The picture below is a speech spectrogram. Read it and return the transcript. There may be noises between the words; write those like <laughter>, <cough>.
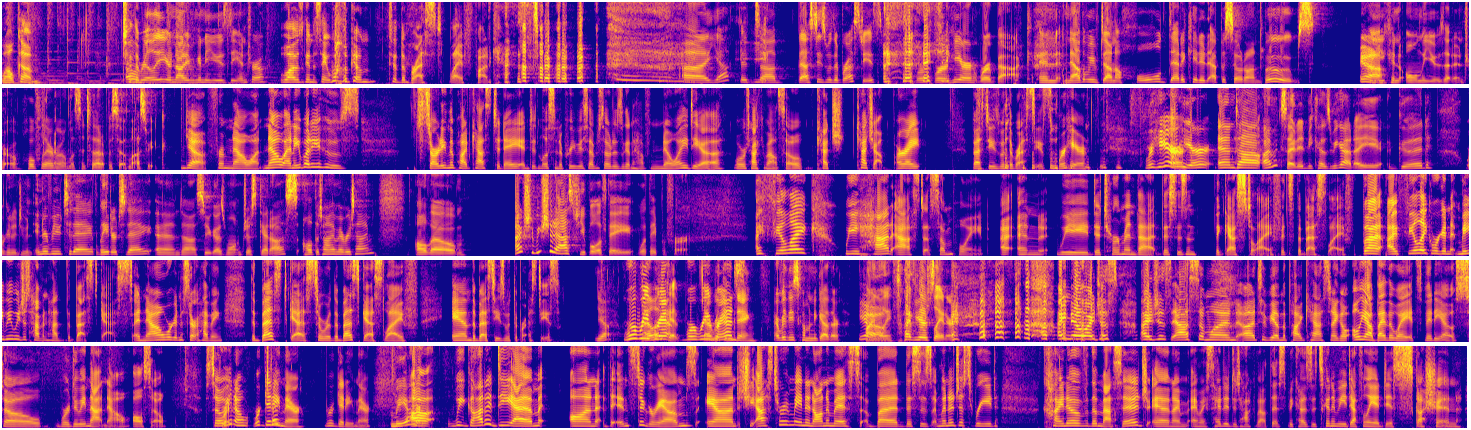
Welcome to oh, the. Really, you're not even going to use the intro? Well, I was going to say <laughs> welcome to the Breast Life podcast. <laughs> uh, yep, it's uh, besties with the breasties. <laughs> We're, we're here. We're back, and now that we've done a whole dedicated episode on boobs. Yeah. You can only use that intro. Hopefully, everyone listened to that episode last week. Yeah, from now on. Now, anybody who's starting the podcast today and didn't listen to previous episode is going to have no idea what we're talking about. So catch catch up. All right, besties with the resties. we're here. <laughs> We're here. We're here, and uh, I'm excited because we got a good. We're going to do an interview today, later today, and uh, so you guys won't just get us all the time, every time. Although, actually, we should ask people if they what they prefer. I feel like we had asked at some uh, and we determined that this isn't the guest life, it's the best life. But I feel like we're gonna maybe we just haven't had the best guests, and now we're gonna start having the best guests. So we're the best guest life and the besties with the breasties. Yeah, we're rebrand. Like we're rebranding. Everything's, everything's, coming together. Yeah. Finally, five years later. <laughs> <laughs> I know. I just I just asked someone uh, to be on the podcast, and I go, "Oh yeah, by the way, it's video, so we're doing that now also." So, right. you know, we're getting there. We're getting there. We are. Uh, we got a DM on the Instagrams and she asked to remain anonymous, but this is, I'm going to just read kind of the message and I'm, I'm excited to talk about this because it's going to be definitely a discussion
